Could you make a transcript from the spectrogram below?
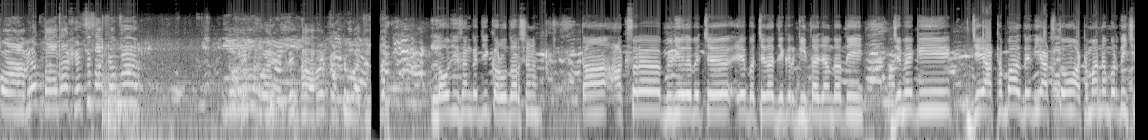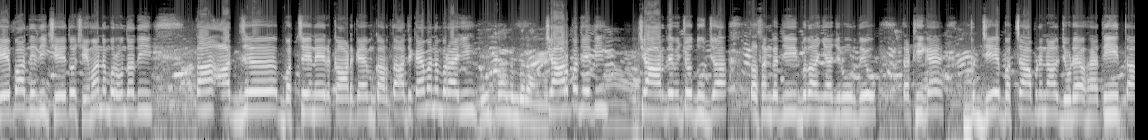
ਬਾਬੇ ਦਾਦਾ ਖਿੱਚਦਾ ਕੰਮ। ਲਓ ਜੀ ਸੰਗਤ ਜੀ ਕਰੋ ਦਰਸ਼ਨ। ਤਾਂ ਅਕਸਰ ਵੀਡੀਓ ਦੇ ਵਿੱਚ ਇਹ ਬੱਚੇ ਦਾ ਜ਼ਿਕਰ ਕੀਤਾ ਜਾਂਦਾ ਸੀ ਜਿਵੇਂ ਕਿ ਜੇ 8 ਭਾਦੇ ਦੀ 8 ਤੋਂ 8ਵਾਂ ਨੰਬਰ ਦੀ 6 ਭਾਦੇ ਦੀ 6 ਤੋਂ 6ਵਾਂ ਨੰਬਰ ਹੁੰਦਾ ਸੀ ਤਾਂ ਅੱਜ ਬੱਚੇ ਨੇ ਰਿਕਾਰਡ ਕਾਇਮ ਕਰਤਾ। ਅੱਜ ਕਿਹਵਾਂ ਨੰਬਰ ਆਇਆ ਜੀ? ਦੂਜਾ ਨੰਬਰ ਆ ਗਿਆ ਚਾਰ ਭੱਜੇ ਦੀ? ਚਾਰ ਦੇ ਵਿੱਚੋਂ ਦੂਜਾ। ਤਾਂ ਸੰਗਤ ਜੀ ਵਧਾਈਆਂ ਜ਼ਰੂਰ ਦਿਓ। ਤਾਂ ਠੀਕ ਹੈ ਜੇ ਬੱਚਾ ਆਪਣੇ ਨਾਲ ਜੁੜਿਆ ਹੋਇਆ ਸੀ ਤਾਂ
